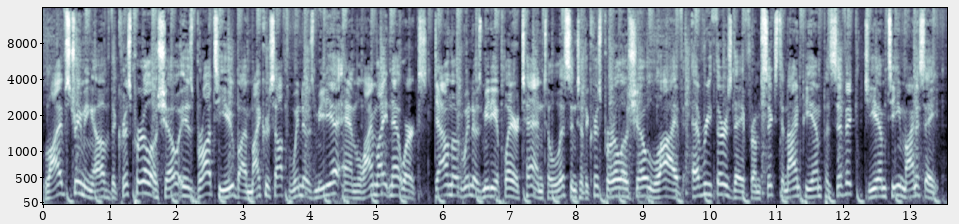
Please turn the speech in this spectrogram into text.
Live streaming of The Chris Pirillo Show is brought to you by Microsoft Windows Media and Limelight Networks. Download Windows Media Player 10 to listen to The Chris Pirillo Show live every Thursday from 6 to 9 p.m. Pacific, GMT minus 8.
